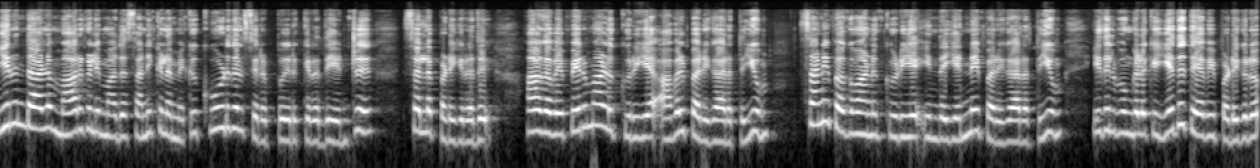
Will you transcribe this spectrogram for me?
இருந்தாலும் மார்கழி மாத சனிக்கிழமைக்கு கூடுதல் சிறப்பு இருக்கிறது என்று சொல்லப்படுகிறது. ஆகவே பெருமாளுக்குரிய அவல் பரிகாரத்தையும் சனி பகவானுக்குரிய இந்த எண்ணெய் பரிகாரத்தையும் இதில் உங்களுக்கு எது தேவைப்படுகிறோ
